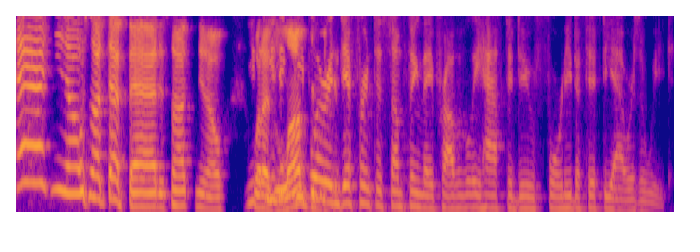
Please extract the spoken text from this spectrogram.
eh, you know, it's not that bad. It's not, you know, You, what you I'd think love people are indifferent to something they probably have to do 40 to 50 hours a week.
